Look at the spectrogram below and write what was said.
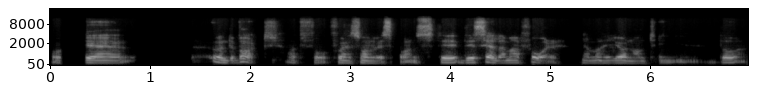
Och, eh, underbart att få, få en sån respons. Det, det, är sällan man får när man gör någonting. Då,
